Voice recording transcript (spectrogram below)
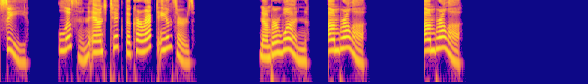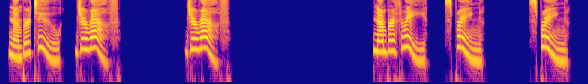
C. Listen and tick the correct answers. Number 1. Umbrella. Umbrella. Number 2. Giraffe. Giraffe. Number 3. Spring. Spring.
